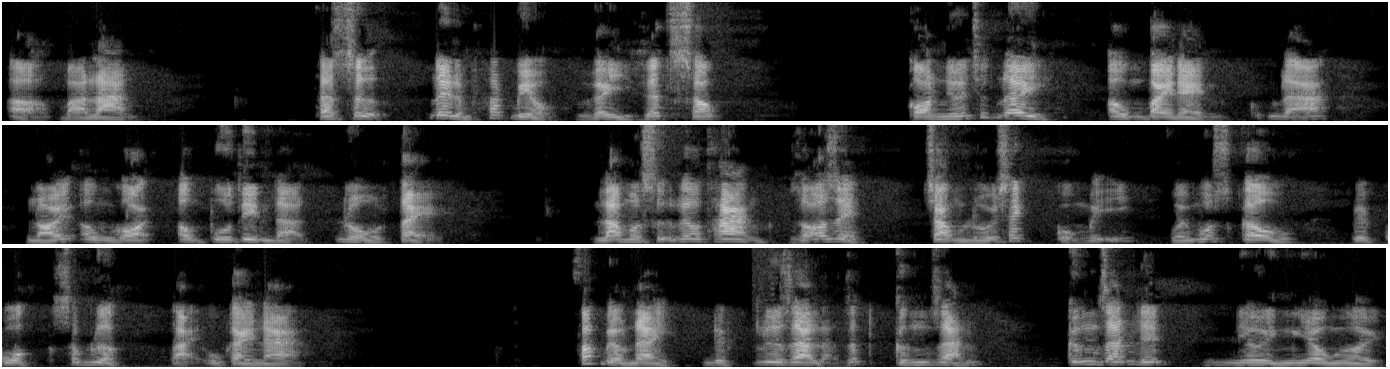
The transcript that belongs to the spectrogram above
ở Ba Lan. Thật sự, đây là một phát biểu gây rất sốc. Còn nhớ trước đây, ông Biden cũng đã nói ông gọi ông Putin là đồ tể, là một sự leo thang rõ rệt trong đối sách của Mỹ với Moscow về cuộc xâm lược tại Ukraine. Phát biểu này được đưa ra là rất cứng rắn, cứng rắn đến nhiều, nhiều người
